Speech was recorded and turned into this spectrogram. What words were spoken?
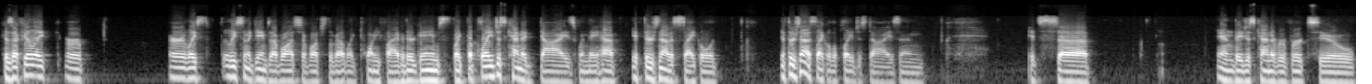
Because I feel like, or or at least at least in the games I've watched, I've watched about like 25 of their games. Like the play just kind of dies when they have if there's not a cycle. If there's not a cycle, the play just dies, and it's. Uh, and they just kind of revert to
